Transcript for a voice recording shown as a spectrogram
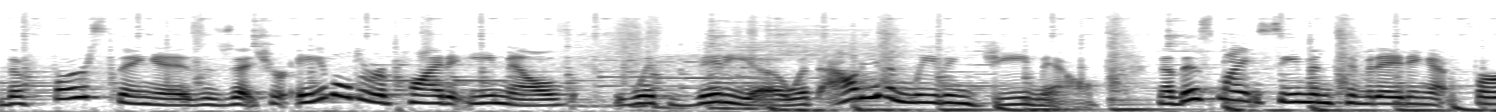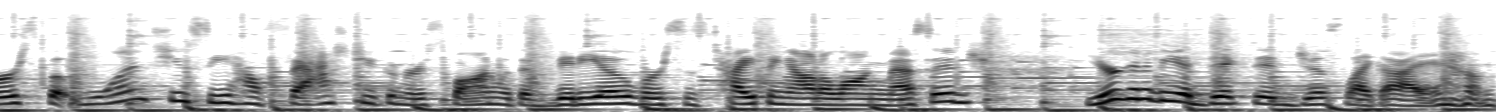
the first thing is, is that you're able to reply to emails with video without even leaving Gmail. Now, this might seem intimidating at first, but once you see how fast you can respond with a video versus typing out a long message, you're gonna be addicted just like I am.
